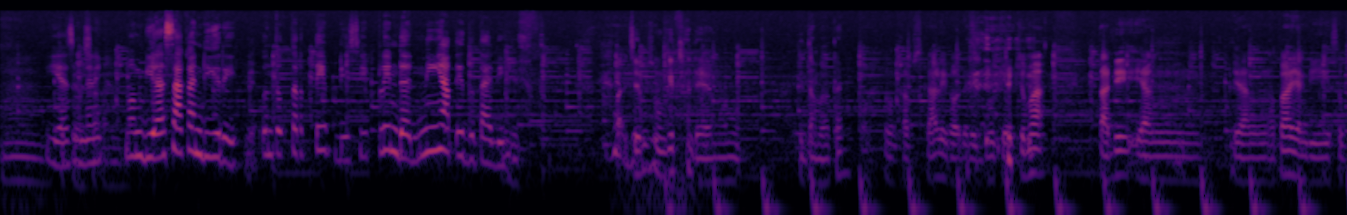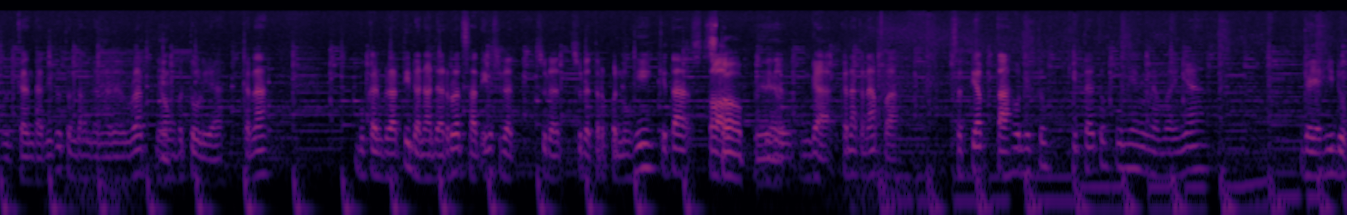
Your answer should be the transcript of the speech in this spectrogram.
Hmm, Iya sebenarnya kebiasaan. membiasakan diri Ya. untuk tertib, disiplin dan niat itu tadi. Iya. Pak James mungkin ada yang mau ditambahkan lengkap sekali kalau dari book ya cuma tadi yang yang apa yang disebutkan tadi itu tentang dana darurat memang betul ya karena bukan berarti dana darurat saat ini sudah sudah sudah terpenuhi kita stop, Stop, ya. gitu. Enggak karena kenapa? Setiap tahun itu kita itu punya yang namanya gaya hidup.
